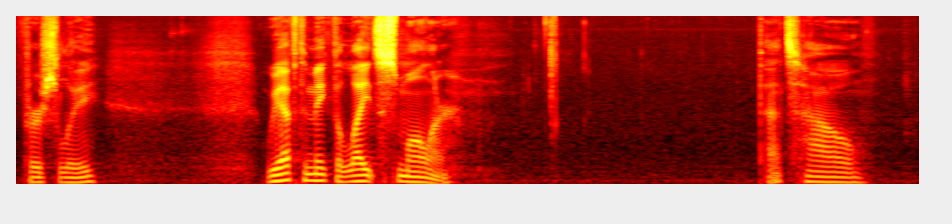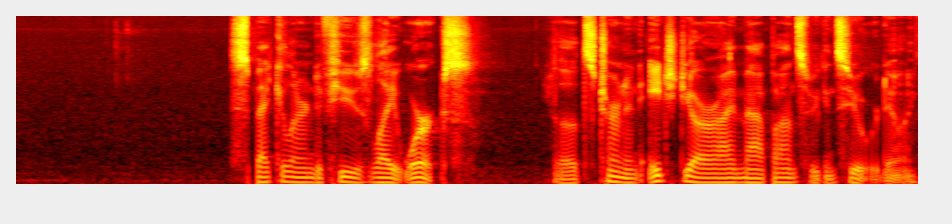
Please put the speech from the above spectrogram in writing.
Firstly, we have to make the light smaller. That's how specular and diffuse light works. Let's turn an HDRI map on so we can see what we're doing.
